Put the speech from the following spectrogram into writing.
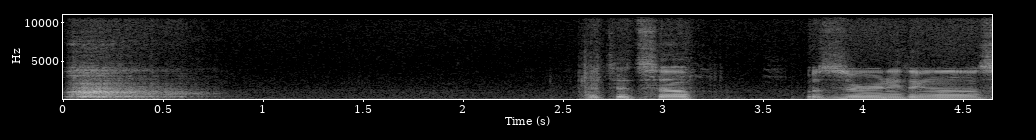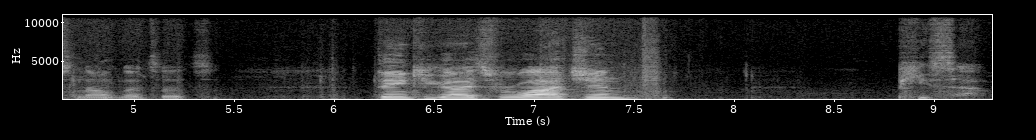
that's it. So was there anything else? No, that's it. Thank you guys for watching. Peace out.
